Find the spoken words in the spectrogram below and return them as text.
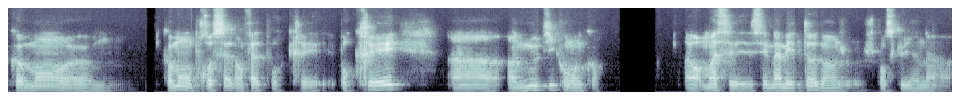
comment, comment on procède en fait pour créer, pour créer un, un outil convaincant? Alors, moi, c'est ma méthode. Hein, je, pense qu'il y en a,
